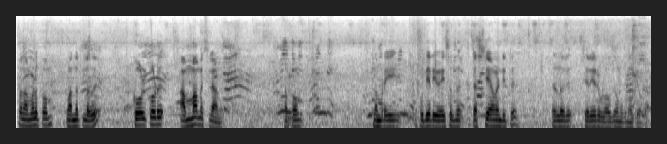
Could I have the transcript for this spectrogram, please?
അപ്പോൾ നമ്മളിപ്പം വന്നിട്ടുള്ളത് കോഴിക്കോട് അമ്മ മെസ്സിലാണ്. അപ്പം നമ്മുടെ ഈ പുതിയ ഡിവൈസ് ഒന്ന് ടെസ്റ്റ് ചെയ്യാൻ വേണ്ടിയിട്ട് ഉള്ളൊരു ചെറിയൊരു വ്ളോഗ് നമുക്ക് നോക്കി നോക്കാം.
